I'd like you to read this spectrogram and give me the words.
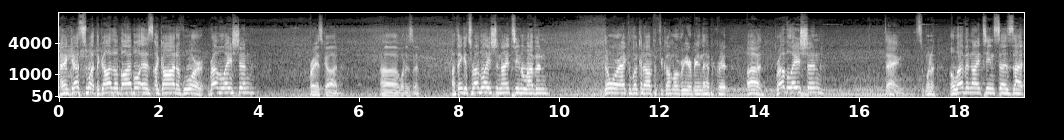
And guess what? The God of the Bible is a God of war. Revelation. Praise God. Uh, what is it? I think it's Revelation 1911. Don't worry, I can look it up if you come over here being the hypocrite. Uh, Revelation, dang, it's one of, 11:19 says that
